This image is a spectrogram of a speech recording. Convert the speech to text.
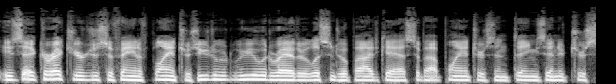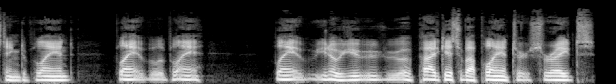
Is that correct? You're just a fan of planters. You would, you would rather listen to a podcast about planters and things interesting to plant, plant, plant, plant, you know, you, a podcast about planters, right?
